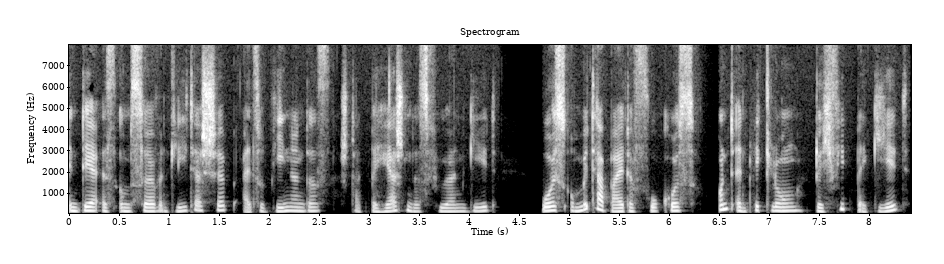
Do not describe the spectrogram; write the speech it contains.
in der es um Servant Leadership, also dienendes statt beherrschendes Führen geht, wo es um Mitarbeiterfokus und Entwicklung durch Feedback geht,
